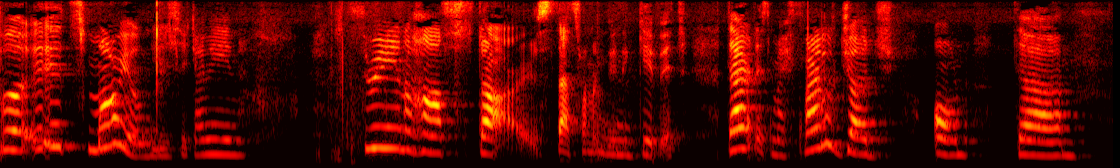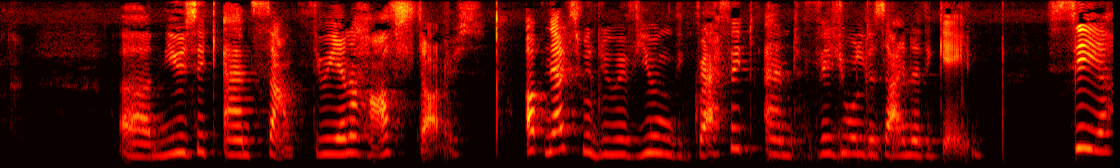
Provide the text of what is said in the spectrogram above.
but it's Mario music. I mean, three and a half stars. That's what I'm going to give it. That is my final judge on the uh, music and sound. Three and a half stars. Up next, we'll be reviewing the graphic and visual design of the game. See ya!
